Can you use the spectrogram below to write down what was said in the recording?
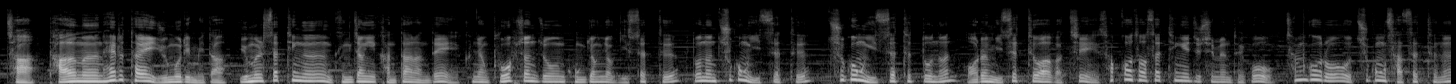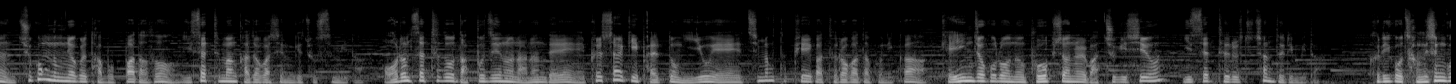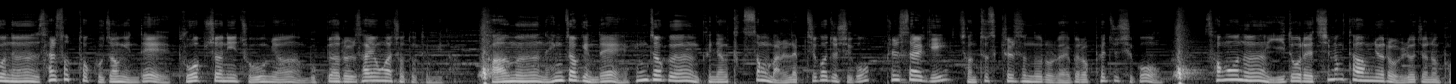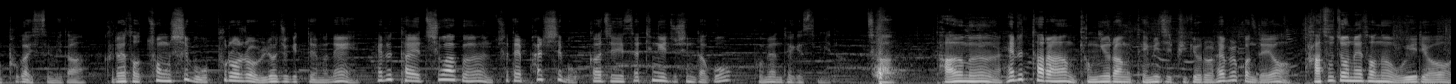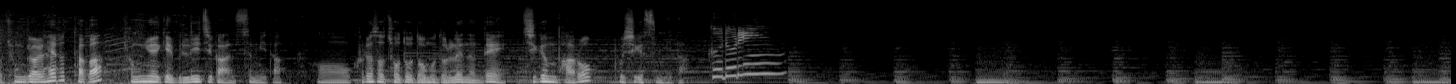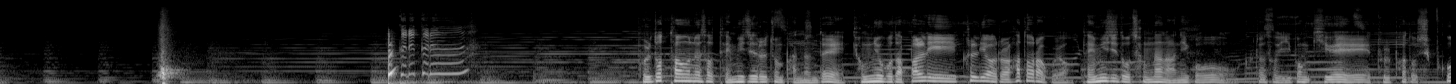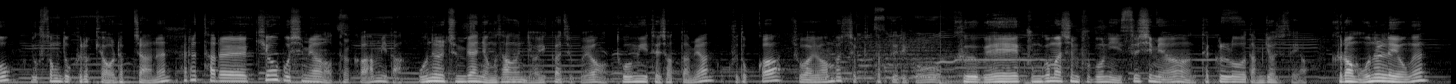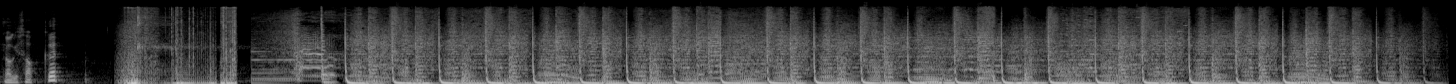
자, 다음은 헤르타의 유물입니다. 유물 세팅은 굉장히 간단한데 그냥 부옵션 좋은 공격력 2세트 또는 추공 2세트, 추공 2세트 또는 얼음 2세트와 같이 섞어서 세팅해 주시면 되고 참고로 추공 4세트는 추공 능력을 다 못 받아서 2세트만 가져가시는 게 좋습니다. 얼음 세트도 나쁘지는 않은데 필살기 발동 이후에 치명타 피해가 들어가다 보니까 개인적으로는 부옵션을 맞추기 쉬운 2세트를 추천드립니다. 그리고 장신구는 살소토 고정인데 부옵션이 좋으면 무뼈를 사용하셔도 됩니다. 다음은 행적인데 행적은 그냥 특성 만렙 찍어주시고 필살기, 전투 스킬 순으로 레벨업 해주시고 성호는 이돌의 치명타 확률을 올려주는 버프가 있습니다. 그래서 총 15%를 올려주기 때문에 헤르타의 치확은 최대 85까지 세팅해 주신다고 보면 되겠습니다. 자, 다음은 헤르타랑 경유랑 데미지 비교를 해볼 건데요. 다수전에서는 오히려 종결 헤르타가 경유에게 밀리지가 않습니다. 어, 그래서 저도 너무 놀랐는데 지금 바로 보시겠습니다. 구루링 꾸루꾸루 볼더타운에서 데미지를 좀 봤는데 경유보다 빨리 클리어를 하더라고요. 데미지도 장난 아니고 그래서 이번 기회에 돌파도 쉽고 육성도 그렇게 어렵지 않은 헤르타를 키워보시면 어떨까 합니다. 오늘 준비한 영상은 여기까지고요. 도움이 되셨다면 구독과 좋아요 한 번씩 부탁드리고 그 외에 궁금하신 부분이 있으시면 댓글로 남겨주세요. 그럼 오늘 내용은 여기서 끝!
